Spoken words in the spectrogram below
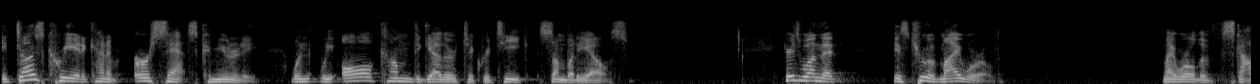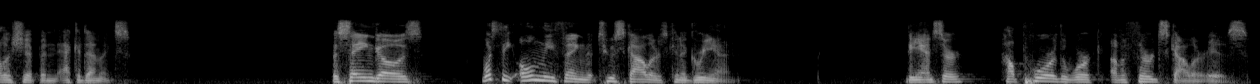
It does create a kind of ersatz community when we all come together to critique somebody else. Here's one that is true of my world, my world of scholarship and academics. The saying goes, what's the only thing that two scholars can agree on? The answer, how poor the work of a third scholar is.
